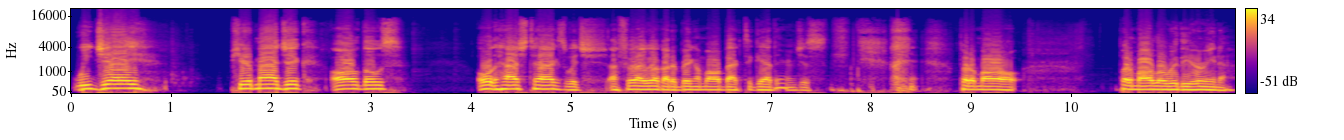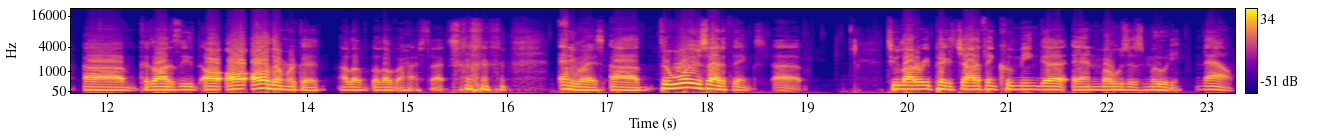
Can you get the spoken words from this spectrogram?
We J, pure Magic, all those old hashtags, which I feel like we all got to bring them all back together and just put them all put them all over the arena. Because um, honestly, all, all, all of them were good. I love I love our hashtags. Anyways, uh, to the Warriors side of things, uh, two lottery picks: Jonathan Kuminga and Moses Moody. Now,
